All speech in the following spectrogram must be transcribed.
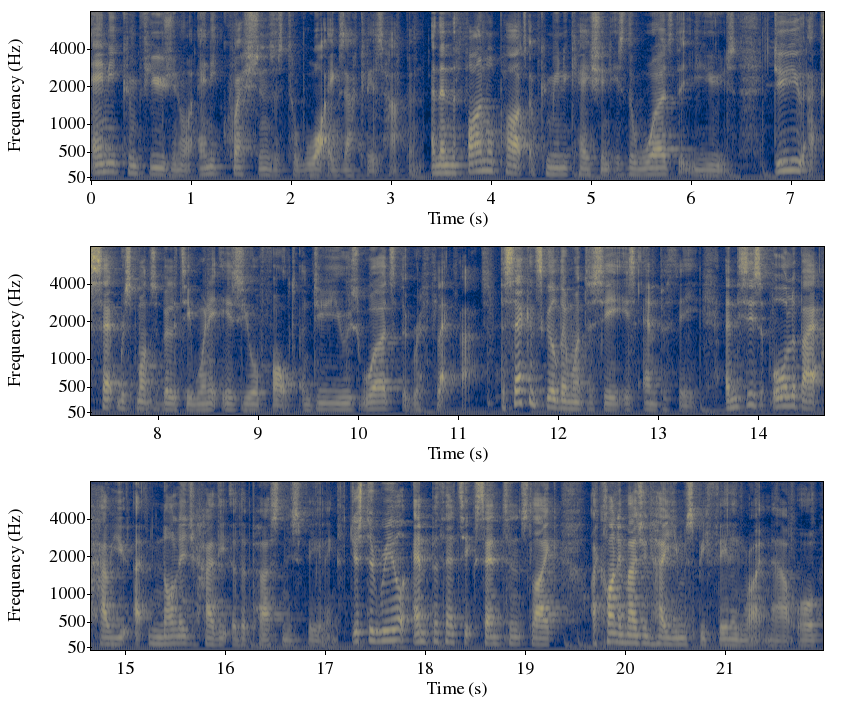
any confusion or any questions as to what exactly has happened. And then the final part of communication is the words that you use. Do you accept responsibility when it is your fault? And do you use words that reflect that? The second skill they want to see is empathy. And this is all about how you acknowledge how the other person is feeling. Just a real empathetic sentence like, I can't imagine how you must be feeling right now, or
